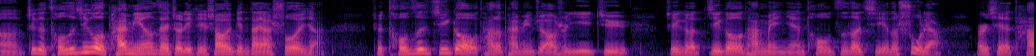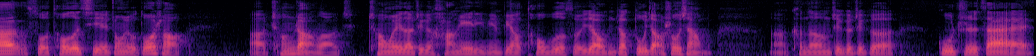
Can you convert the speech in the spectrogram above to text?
嗯，这个投资机构的排名在这里可以稍微跟大家说一下，就投资机构它的排名主要是依据这个机构它每年投资的企业的数量，而且它所投的企业中有多少啊成长了，成为了这个行业里面比较头部的，所谓叫我们叫独角兽项目，啊，可能这个这个估值在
